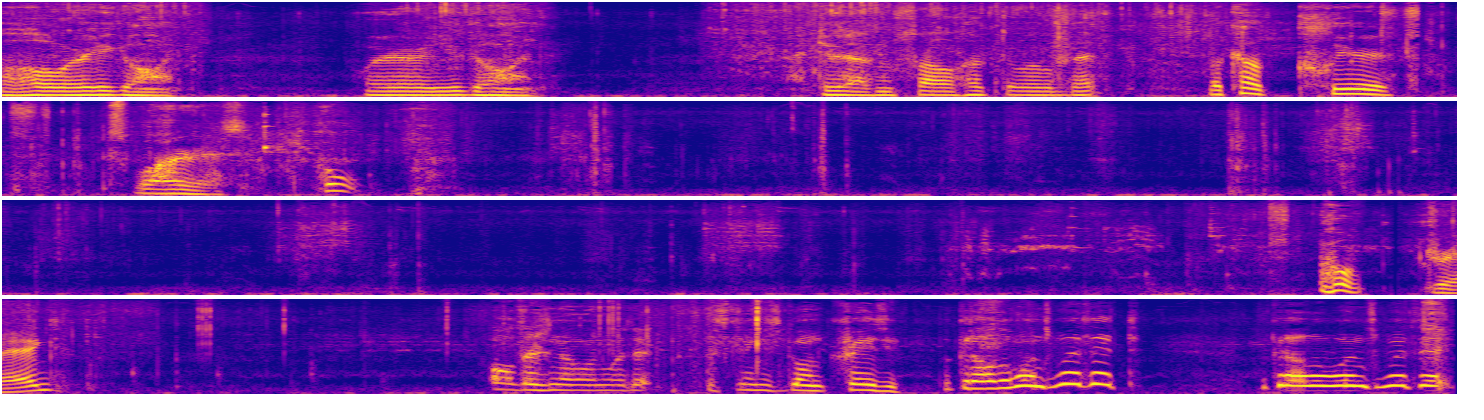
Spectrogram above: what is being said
Oh, where are you going? Where are you going? I do have him foul hooked a little bit. Look how clear this water is. Oh. Oh, drag. Oh, there's no one with it. This thing is going crazy. Look at all the ones with it. Look at all the ones with it.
